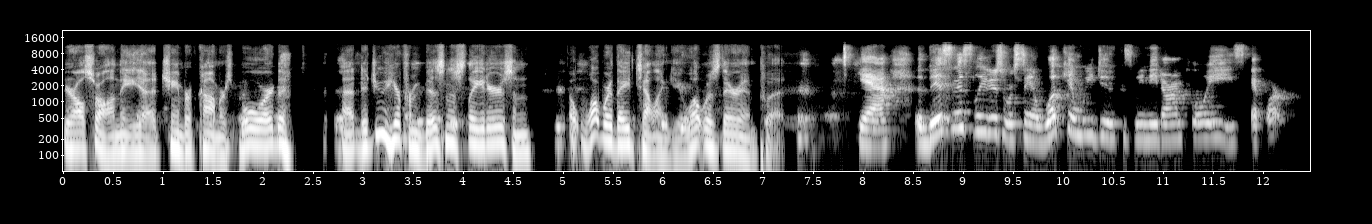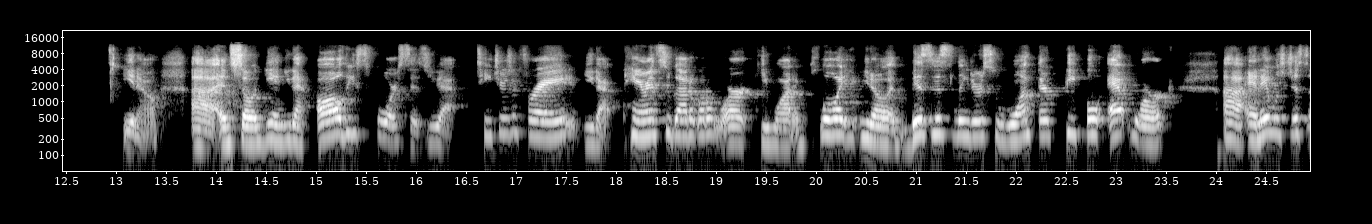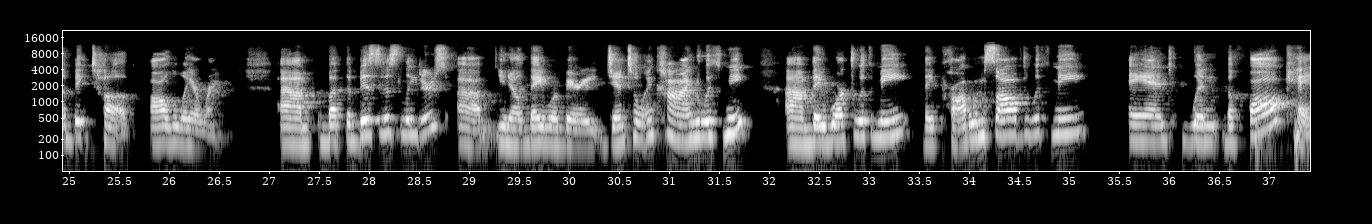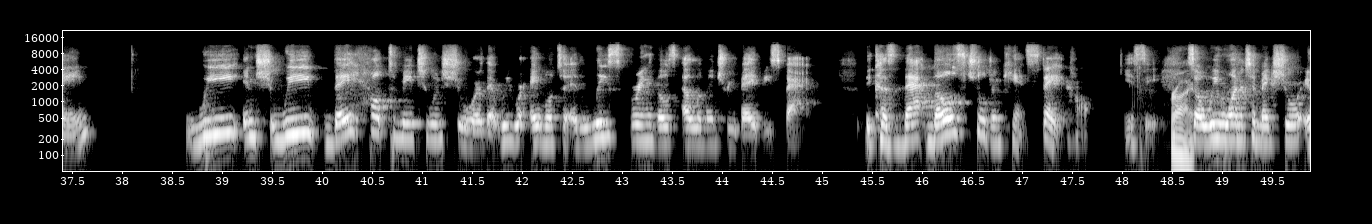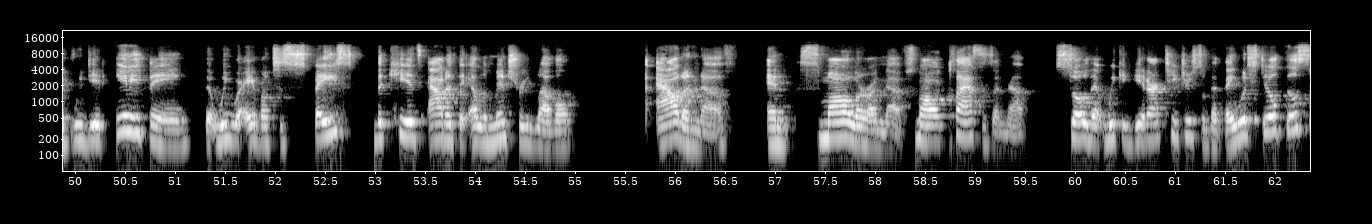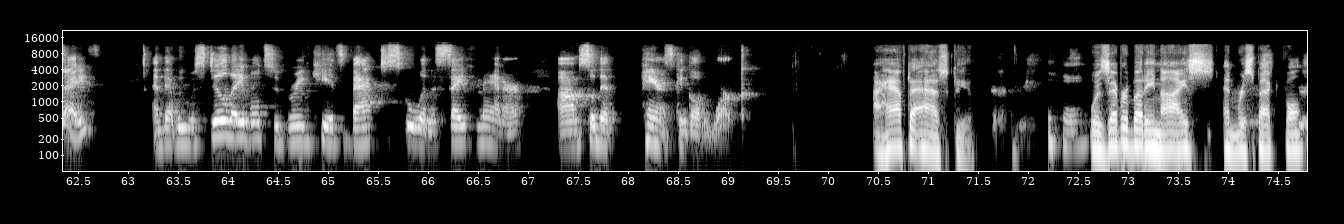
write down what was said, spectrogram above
You're also on the uh, Chamber of Commerce board. Uh, did you hear from business leaders and uh, what were they telling you? What was their input? Yeah, the business leaders were saying, "What can we do? Because we need our employees at work." You know, uh, and so again, you got all these forces. You got teachers afraid. You got parents who got to go to work. You want employee, you know, and business leaders who want their people at work, uh, and it was just a big tug all the way around. Um, but the business leaders, um, you know, they were very gentle and kind with me. Um, they worked with me, they problem solved with me. And when the fall came, we ins- we they helped me to ensure that we were able to at least bring those elementary babies back because that those children can't stay at home you see right. so we wanted to make sure if we did anything that we were able to space the kids out at the elementary level out enough and smaller enough smaller classes enough so that we could get our teachers so that they would still feel safe and that we were still able to bring kids back to school in a safe manner um, so that parents can go to work. I have to ask you mm-hmm. was everybody nice and respectful?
